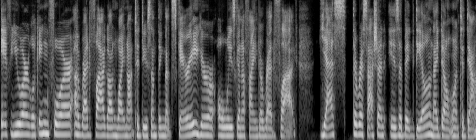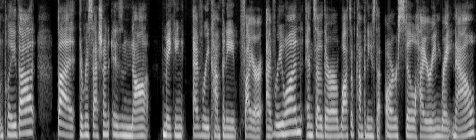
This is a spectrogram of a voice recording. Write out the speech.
if you are looking for a red flag on why not to do something that's scary, you're always going to find a red flag. Yes, the recession is a big deal, and I don't want to downplay that, but the recession is not making every company fire everyone. And so there are lots of companies that are still hiring right now.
